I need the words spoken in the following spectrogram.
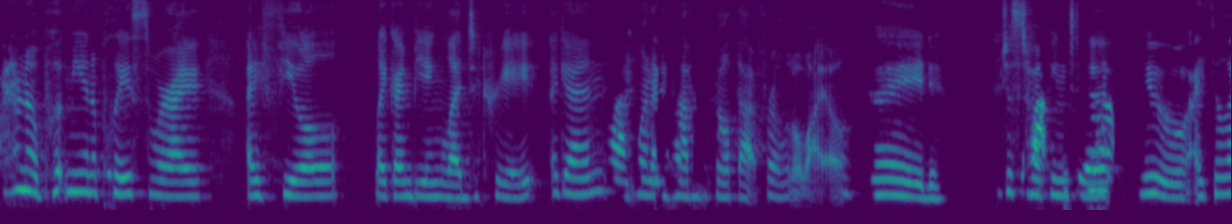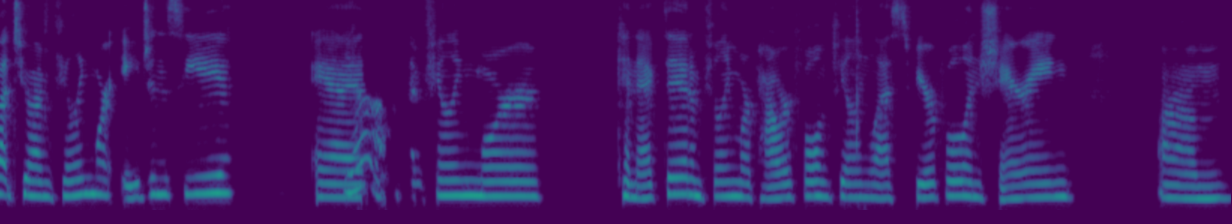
I don't know, put me in a place where I I feel like I'm being led to create again Yeah, when I haven't felt that for a little while. good Just Yeah, talking to too. I feel that too. I'm feeling more agency and Yeah. I'm feeling more connected. I'm feeling more powerful. I'm feeling less fearful and sharing. Um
